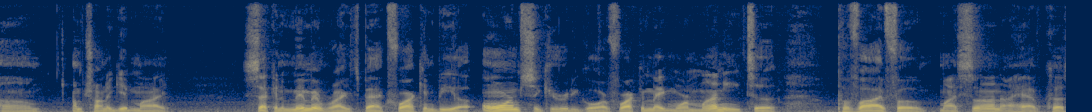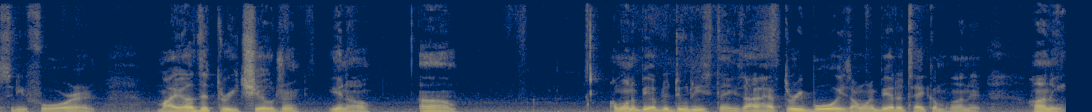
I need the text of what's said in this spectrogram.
Um, I'm trying to get my Second Amendment rights back before I can be a armed security guard, before I can make more money to provide for my son I have custody for and my other three children, you know. Um, I want to be able to do these things. I have three boys. I want to be able to take them hunting, honey.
